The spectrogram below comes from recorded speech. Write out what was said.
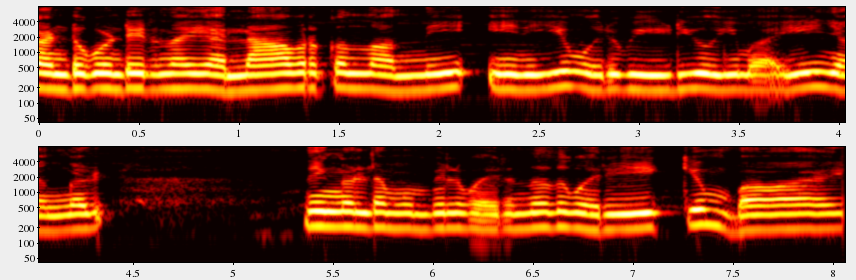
കണ്ടുകൊണ്ടിരുന്ന എല്ലാവർക്കും നന്ദി. ഇനിയും ഒരു വീഡിയോയുമായി ഞങ്ങൾ നിങ്ങളുടെ മുമ്പിൽ വരുന്നത് വരേക്കും. ബായ്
